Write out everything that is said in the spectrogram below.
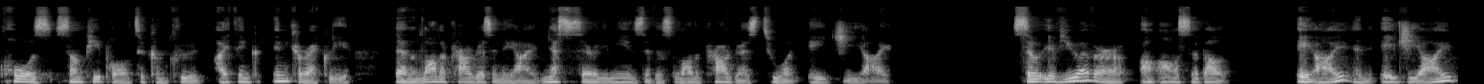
caused some people to conclude, I think incorrectly, that a lot of progress in AI necessarily means that there's a lot of progress toward AGI. So if you ever are asked about AI and AGI,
